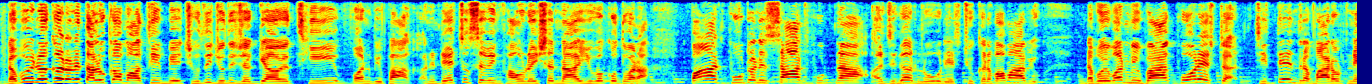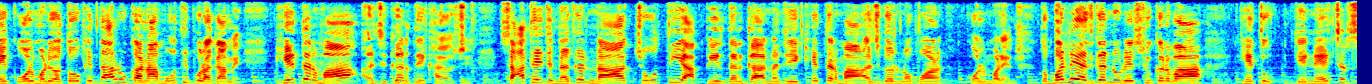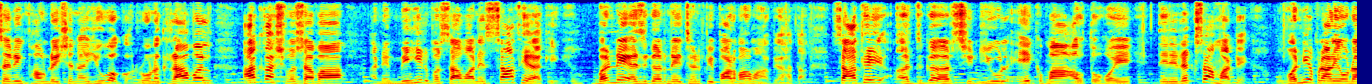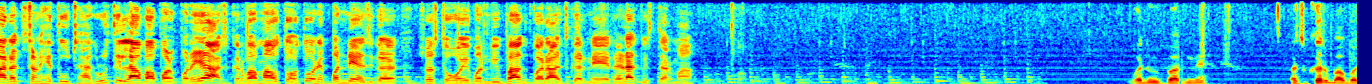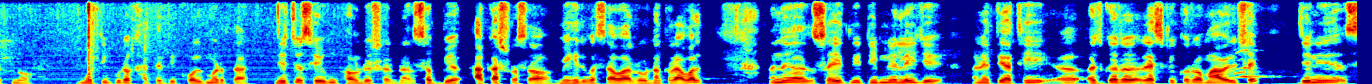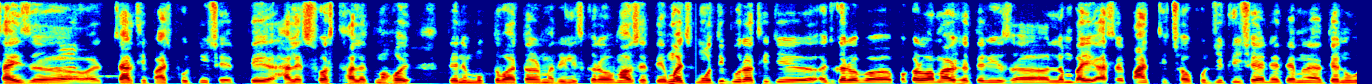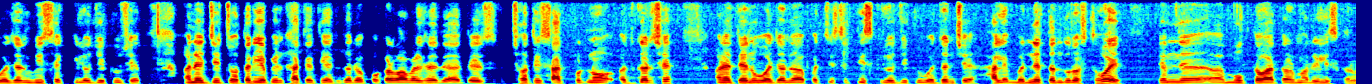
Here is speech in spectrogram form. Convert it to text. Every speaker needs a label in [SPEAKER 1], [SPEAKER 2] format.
[SPEAKER 1] ડભોઈ નગર અને તાલુકામાંથી બે જુદી જુદી જગ્યાઓથી વન વિભાગ અને નેચર સેવિંગ ફાઉન્ડેશનના યુવકો દ્વારા પાંચ ફૂટ અને સાત ફૂટના અજગરનું રેસ્ક્યુ કરવામાં આવ્યું. ડભોઈ વન વિભાગ ફોરેસ્ટર જીતેન્દ્ર બારોટને કોલ મળ્યો હતો કે તાલુકાના મોતીપુરા ગામે ખેતરમાં અજગર દેખાયો છે. સાથે જ નગરના ચોતિયા પીર દરગાહ નજીક ખેતરમાં અજગરનો પણ કોલ મળે. તો બંને અજગરનું રેસ્ક્યુ કરવા હેતુ જે નેચર સેવિંગ ફાઉન્ડેશનના યુવક રોનક રાવલ, આકાશ વસાવા અને મિહિર વસાવાને સાથે રાખી બંને અજગરને ઝડપી પાડવામાં આવ્યા હતા. સાથે જ અજગર શિડ્યુલ એકમાં આવતો હોય તેની રક્ષા માટે વન્ય પ્રાણીઓના રક્ષણ હેતુ જાગૃતિ લાવવા પણ પ્રયાસ કરવામાં આવતો હતો અને બંને અજગર સ્વસ્થ હોય વન વિભાગ દ્વારા અજગરને રહેણાંક વિસ્તારમાં
[SPEAKER 2] વન વિભાગને અજગર બાબતનો મોતીપુરા ખાતેથી કોલ મળતા નેચર સેવિંગ ફાઉન્ડેશનના સભ્ય આકાશ વસાવા, મિહિર વસાવા, રોનક રાવલ અને સહિતની ટીમને લઈ જઈ અને ત્યાંથી અજગર રેસ્ક્યુ કરવામાં આવેલ છે. જેની સાઇઝ ચારથી પાંચ ફૂટની છે, તે હાલે સ્વસ્થ હાલતમાં હોય, તેને મુક્ત વાતાવરણમાં રિલીઝ કરવામાં આવશે. તેમજ મોતીપુરાથી જે અજગર પકડવામાં આવે છે, તેની લંબાઈ આશરે પાંચથી છ ફૂટ જેટલી છે અને તેમને, તેનું વજન વીસેક કિલો જેટલું છે. અને જે ચોતરીય પીર ખાતેથી અજગર પકડવામાં આવે છે, તે- છથી સાત ફૂટનો અજગર છે અને તેનું વજન પચીસથી ત્રીસ કિલો જેટલું વજન છે. હાલે બંને તંદુરસ્ત હોય, તેમને મુક્ત વાતાવરણમાં રિલીઝ કરવા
